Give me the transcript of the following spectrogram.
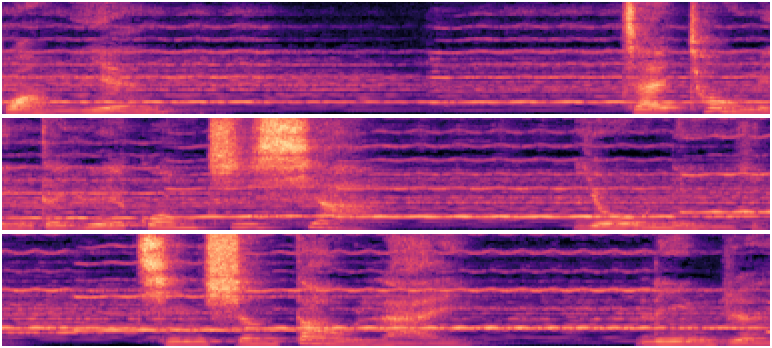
谎言，在透明的月光之下，有你轻声道来，令人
